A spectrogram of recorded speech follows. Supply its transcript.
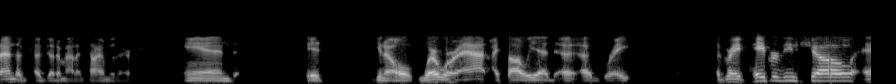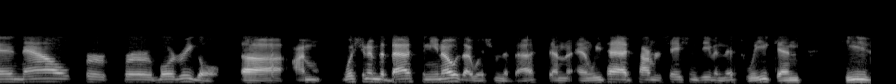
spend a, a good amount of time with her, and it, you know, where we're at, I thought we had a, a great a great pay per view show, and now for for Lord Regal, uh, I'm wishing him the best, and he knows I wish him the best, and and we've had conversations even this week, and he's,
